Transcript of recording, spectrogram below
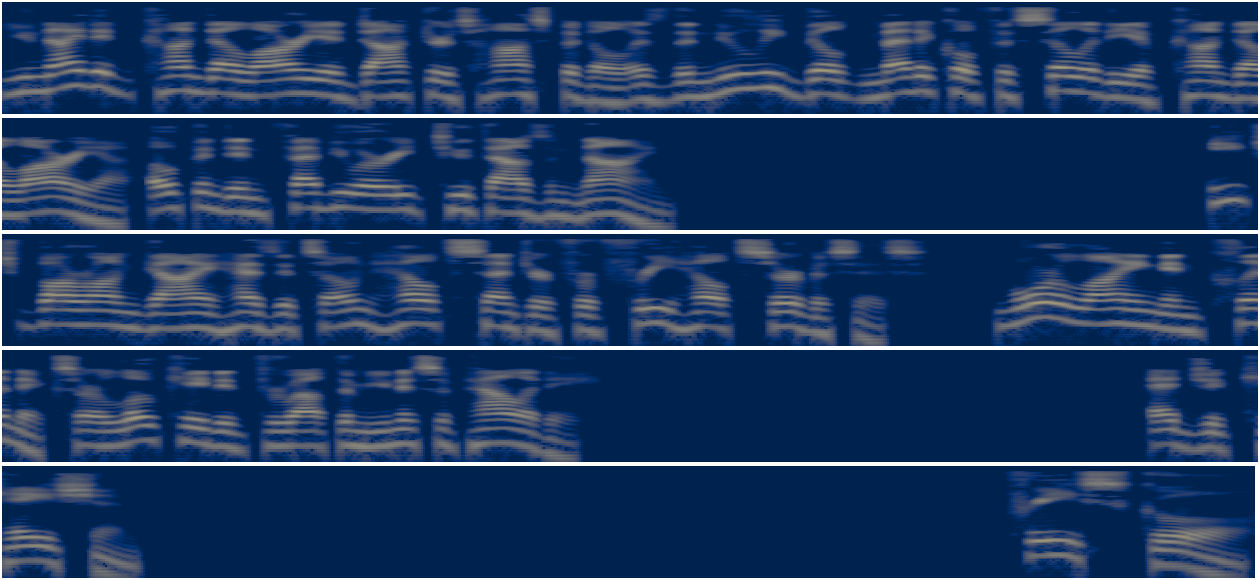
United Candelaria Doctors Hospital is the newly built medical facility of Candelaria, opened in February 2009. Each barangay has its own health center for free health services. More lying-in clinics are located throughout the municipality. Education Preschool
